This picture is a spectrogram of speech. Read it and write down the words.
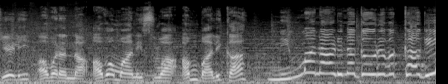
ಕೇಳಿ ಅವರನ್ನ ಅವಮಾನಿಸುವ ಅಂಬಾಲಿಕ ನಿಮ್ಮ ನಾಡಿನ ಗೌರವಕ್ಕಾಗಿ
